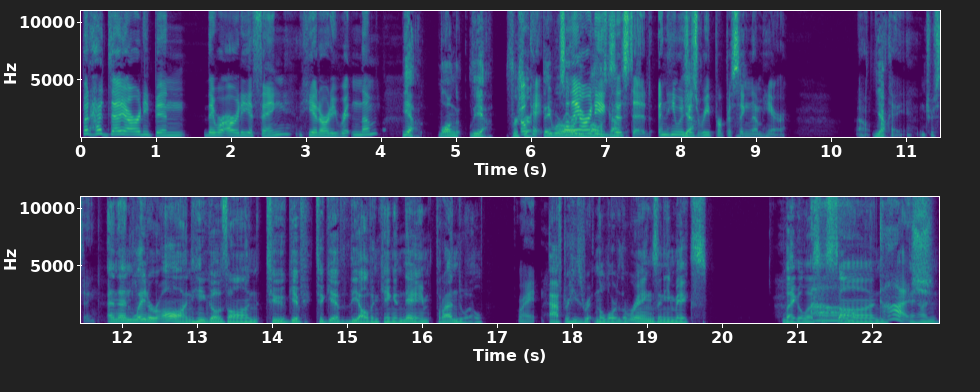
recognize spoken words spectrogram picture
But had they already been? They were already a thing. He had already written them. Yeah, long, yeah, for sure. Okay, They were so already, they already well existed, and he was Yeah. just repurposing them here. Oh, Yeah. okay, interesting. And then Hmm. later on, he goes on to give to give the Elven King a name, Thranduil, Right. after he's written the Lord of the Rings, and he makes Legolas his Oh, son. gosh. And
